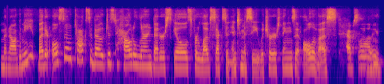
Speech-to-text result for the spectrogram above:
monogamy, but it also talks about just how to learn better skills for love, sex, and intimacy, which are things that all of us absolutely, um,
